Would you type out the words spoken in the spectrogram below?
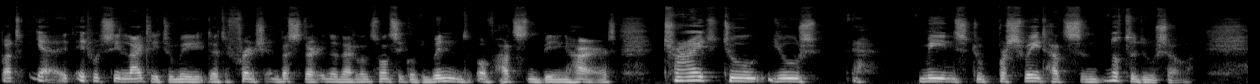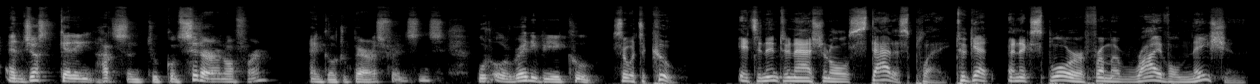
But yeah, it, it would seem likely to me that the French ambassador in the Netherlands, once he got wind of Hudson being hired, tried to use means to persuade Hudson not to do so. And just getting Hudson to consider an offer and go to Paris, for instance, would already be a coup. So it's a coup. It's an international status play to get an explorer from a rival nation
